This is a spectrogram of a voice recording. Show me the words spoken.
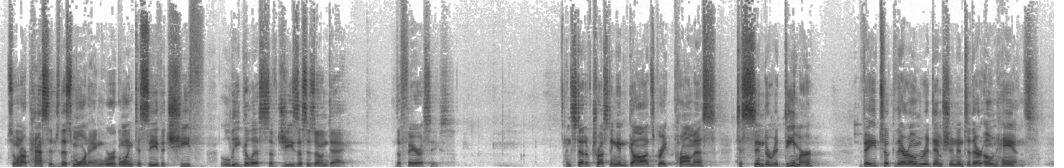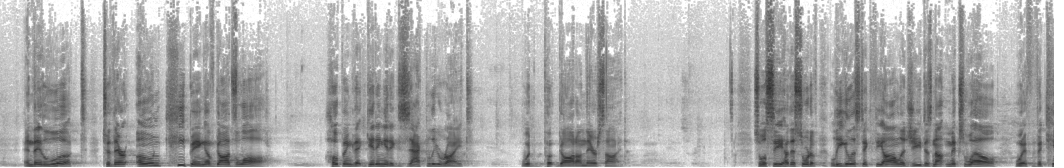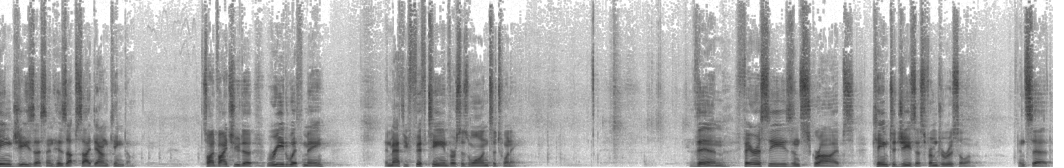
So, in our passage this morning, we're going to see the chief legalists of Jesus' own day, the Pharisees. Instead of trusting in God's great promise to send a redeemer, they took their own redemption into their own hands and they looked to their own keeping of God's law, hoping that getting it exactly right would put God on their side. So we'll see how this sort of legalistic theology does not mix well with the King Jesus and his upside down kingdom. So I invite you to read with me in Matthew 15, verses 1 to 20. Then Pharisees and scribes came to Jesus from Jerusalem and said,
